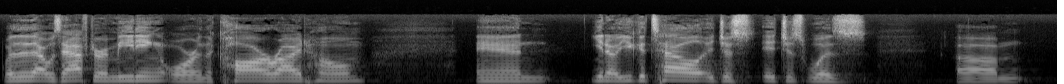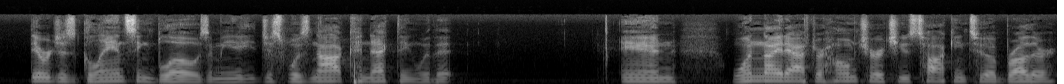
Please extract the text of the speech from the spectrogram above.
whether that was after a meeting or in the car ride home. And you know, you could tell it just it just was um, they were just glancing blows. I mean, it just was not connecting with it. And one night after home church, he was talking to a brother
